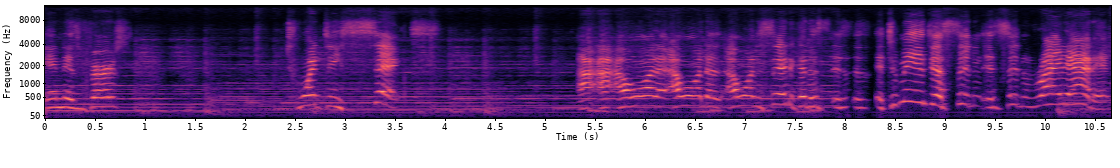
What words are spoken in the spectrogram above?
in this verse 26, I, I, want to I want to I want to say it because it's, it's, it, to me it's just sitting it's sitting right at it.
